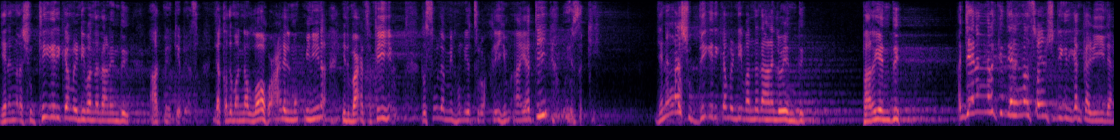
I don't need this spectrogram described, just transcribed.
ജനങ്ങളെ ശുദ്ധീകരിക്കാൻ വേണ്ടി വന്നതാണ് എന്ത്? ആത്മവിദ്യാഭ്യാസം. ജനങ്ങളെ ശുദ്ധീകരിക്കാൻ വേണ്ടി വന്നതാണല്ലോ എന്ത്? പറയെന്ത് ജനങ്ങൾക്ക് ജനങ്ങളെ സ്വയം ശുദ്ധീകരിക്കാൻ കഴിയില്ല.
